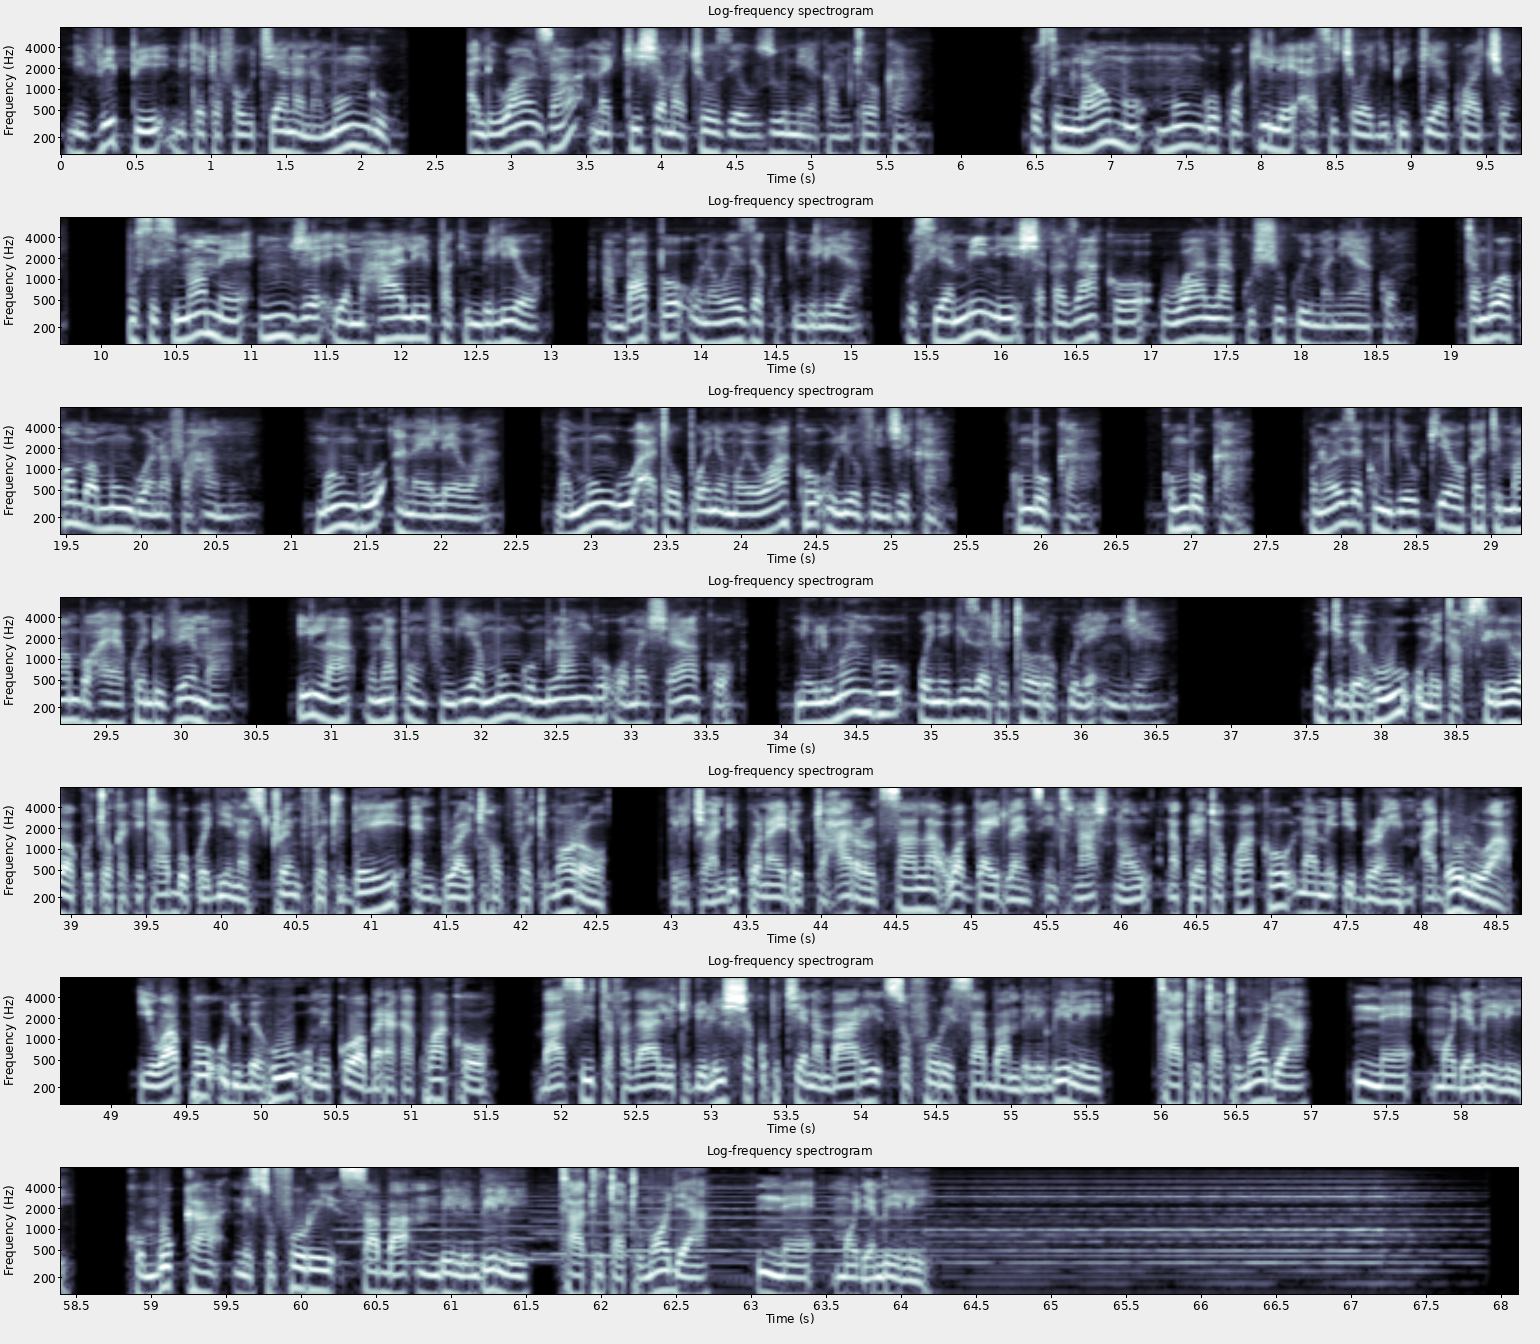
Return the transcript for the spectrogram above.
ni vipi nitatofautiana na mungu? Aliwaza na kisha machozi ya huzuni yakamtoka. Usimlaumu mungu kwa kile asichowajibikia kwacho. Usisimame nje ya mahali pa kimbilio ambapo unaweza kukimbilia. Usiamini shaka zako wala kushuku imani yako. Tambua kwamba mungu anafahamu. Mungu anaelewa. Na mungu atauponya moyo wako uliovunjika. Kumbuka kumbuka unaweza kumgeukia wakati mambo hayakwendi vyema ila unapomfungia mungu mlango wa maisha yako ni ulimwengu wenye giza totoro kule nje. Ujumbe huu umetafsiriwa kutoka kitabu kwa jina strength for today and bright hope for tomorrow kilichoandikwa naye dr harold sala wa guidelines international na kuletwa kwako nami ibrahim adolua iwapo ujumbe huu umekuwa wa baraka kwako basi tafadhali tujulisha kupitia nambari 0722 331 412 kumbuka ni 0722 331 412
